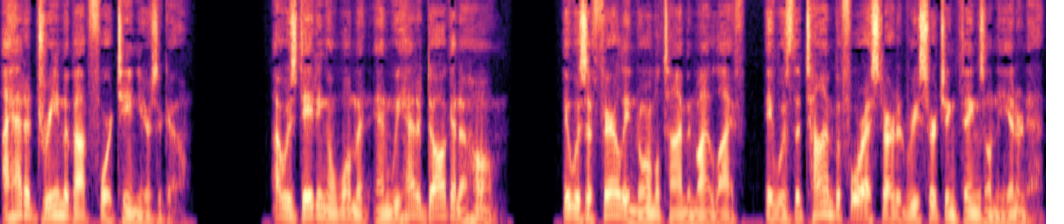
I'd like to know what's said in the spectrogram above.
I had a dream about 14 years ago. I was dating a woman and we had a dog and a home. It was a fairly normal time in my life, it was the time before I started researching things on the internet.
